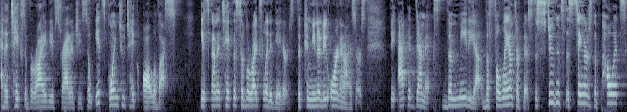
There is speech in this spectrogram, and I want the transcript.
and it takes a variety of strategies. So it's going to take all of us. It's going to take the civil rights litigators, the community organizers, the academics, the media, the philanthropists, the students, the singers, the poets,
